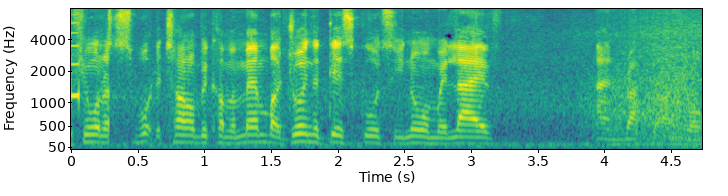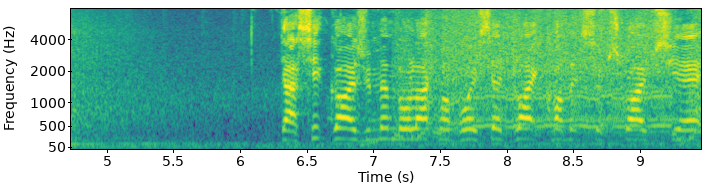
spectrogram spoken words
If you want to support the channel, become a member, join the Discord so you know when we're live, and wrap it up, bro. That's it, guys. Remember, like my boy said, like, comment, subscribe, share.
